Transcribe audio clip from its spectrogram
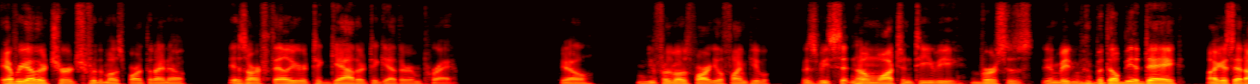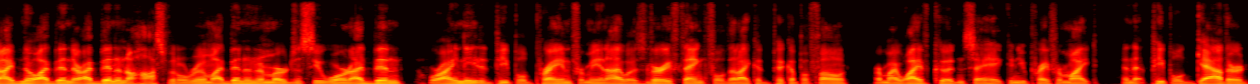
every other church for the most part that I know is our failure to gather together and pray. You know, for the most part, you'll find people just be sitting home watching TV versus, I mean, but there'll be a day like I said, I know I've been there. I've been in a hospital room. I've been in an emergency ward. I've been where I needed people praying for me. And I was very thankful that I could pick up a phone or my wife could and say, Hey, can you pray for Mike? And that people gathered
